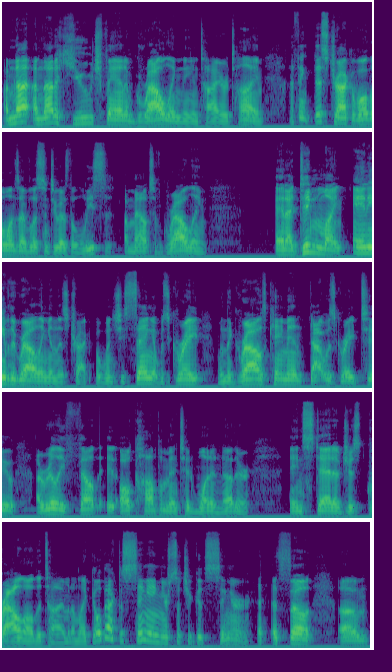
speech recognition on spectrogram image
I'm not I'm not a huge fan of growling the entire time. I think this track of all the ones I've listened to has the least amount of growling and I didn't mind any of the growling in this track, but when she sang, it was great. When the growls came in, that was great too. I really felt it all complemented one another instead of just growl all the time. And I'm like, go back to singing. You're such a good singer. so, um,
